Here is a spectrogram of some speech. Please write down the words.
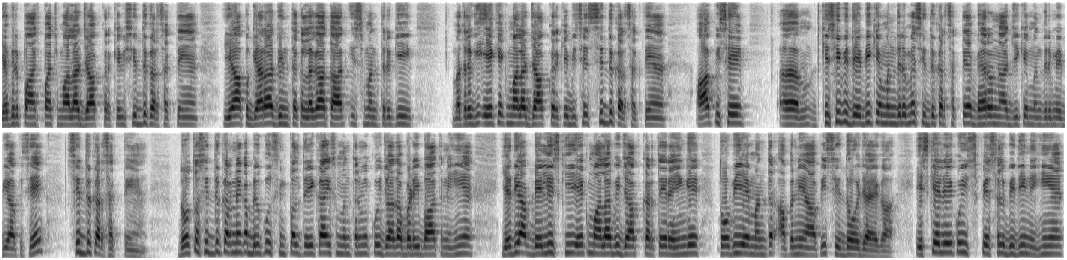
या फिर पाँच पाँच माला जाप करके भी सिद्ध कर सकते हैं। या आप 11 दिन तक लगातार इस मंत्र की मतलब कि एक एक माला जाप करके भी इसे सिद्ध कर सकते हैं। आप इसे किसी भी देवी के मंदिर में सिद्ध कर सकते हैं, भैरवनाथ जी के मंदिर में भी आप इसे सिद्ध कर सकते हैं। दोस्तों, सिद्ध करने का बिल्कुल सिंपल तरीका इस मंत्र में कोई ज़्यादा बड़ी बात नहीं है। यदि आप डेली इसकी एक माला भी जाप करते रहेंगे तो भी ये मंत्र अपने आप ही सिद्ध हो जाएगा। इसके लिए कोई स्पेशल विधि नहीं है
